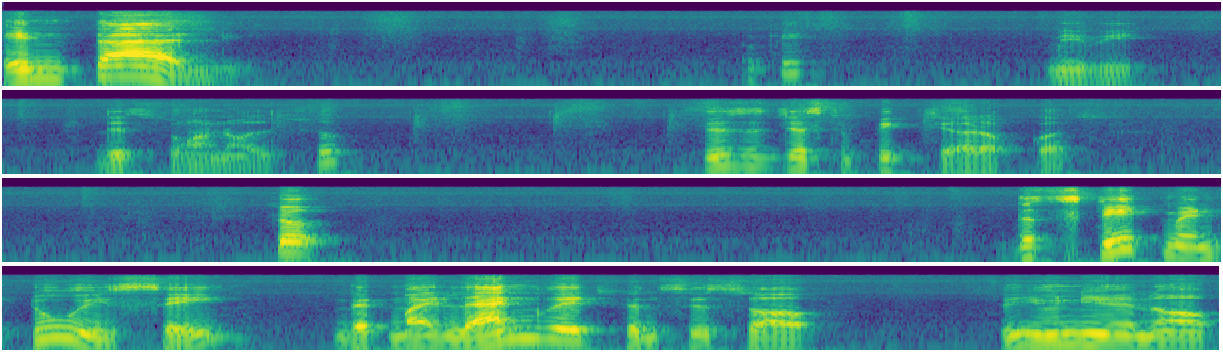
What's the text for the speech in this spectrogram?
entirely okay maybe this one also this is just a picture of course so, the statement 2 is saying that my language consists of the union of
